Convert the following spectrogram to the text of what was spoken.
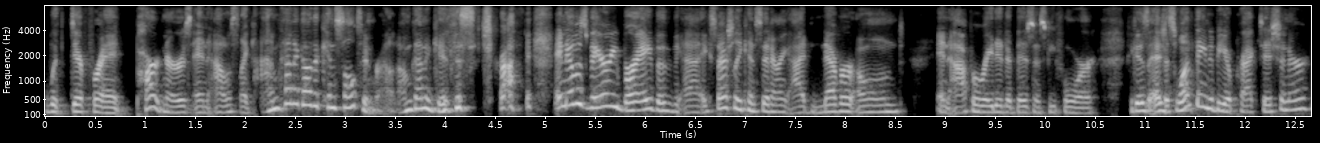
with different partners. And I was like, I'm going to go the consultant route. I'm going to give this a try. And it was very brave of me, uh, especially considering I'd never owned and operated a business before. Because it's one thing to be a practitioner,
